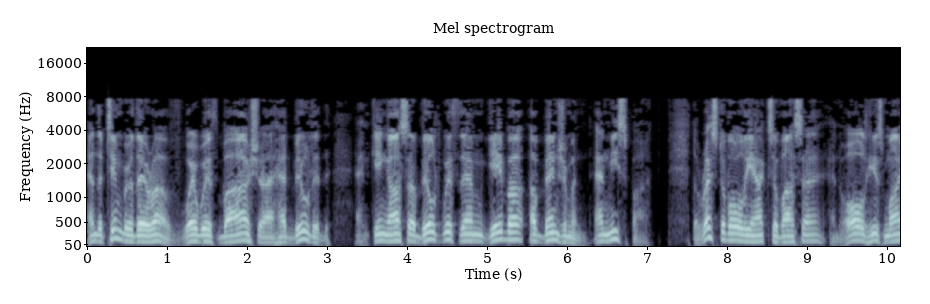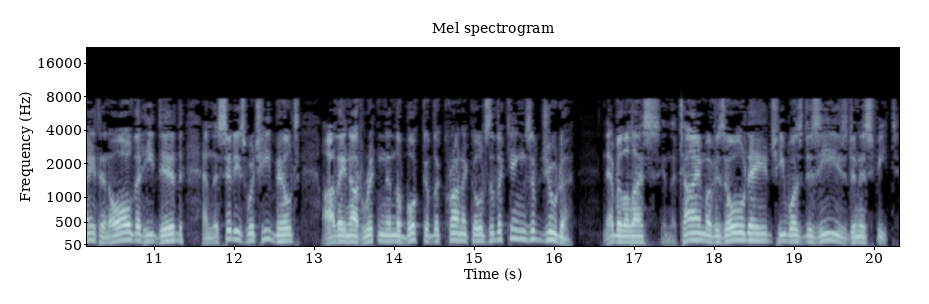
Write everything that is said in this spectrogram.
and the timber thereof, wherewith Baasha had builded. And King Asa built with them Geba of Benjamin, and Mizpah. The rest of all the acts of Asa, and all his might, and all that he did, and the cities which he built, are they not written in the book of the chronicles of the kings of Judah? Nevertheless, in the time of his old age he was diseased in his feet.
